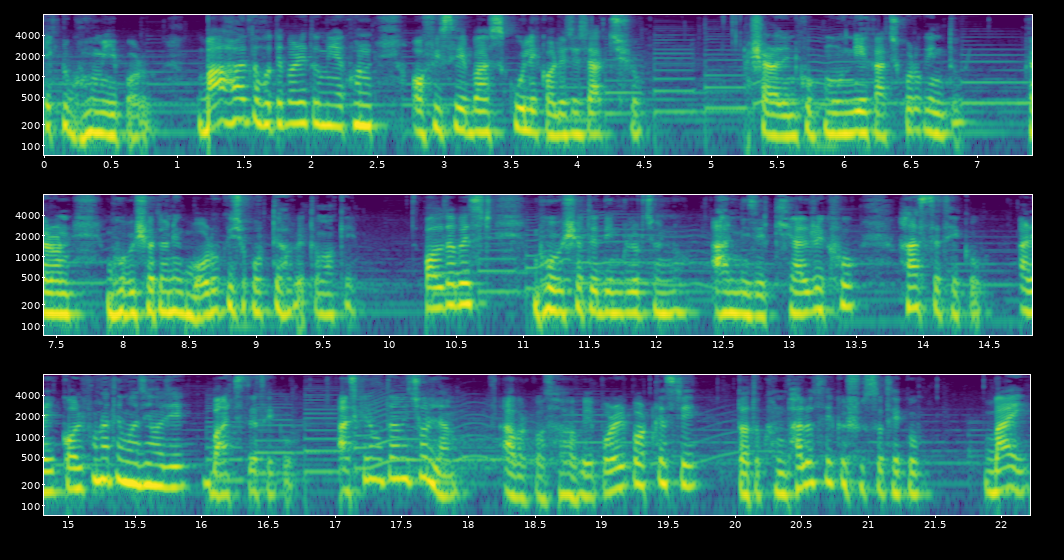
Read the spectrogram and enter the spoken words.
একটু ঘুমিয়ে পড়ো। বা হয়তো হতে পারে তুমি এখন অফিসে বা স্কুলে, কলেজে যাচ্ছ। সারাদিন খুব মন দিয়ে কাজ করো কিন্তু। কারণ ভবিষ্যতে অনেক বড় কিছু করতে হবে তোমাকে। অল দ্য বেস্ট ভবিষ্যতের দিনগুলোর জন্য। আর নিজের খেয়াল রেখো, হাসতে থেকো। আর এই কল্পনাতে মাঝে মাঝে বাঁচতে থেকো। আজকের মতো আমি চললাম। আবার কথা হবে পরের পডকাস্টে ততক্ষণ ভালো থেকো, সুস্থ থেকো। বাই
